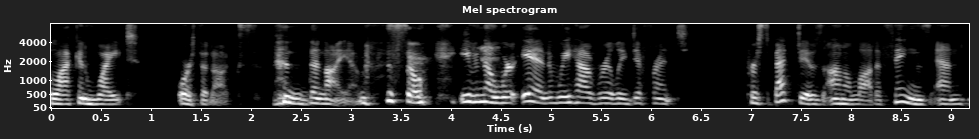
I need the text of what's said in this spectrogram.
black and white orthodox than, than I am. so even though we're in, we have really different perspectives on a lot of things. And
